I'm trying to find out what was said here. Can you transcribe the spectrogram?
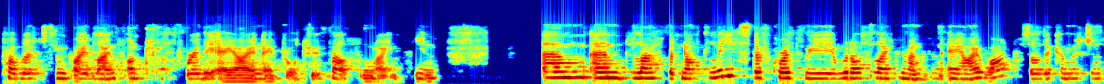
published some guidelines on trustworthy AI in April 2019. Um, and last but not least, of course, we would also like to mention AI Watch, so the Commission's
